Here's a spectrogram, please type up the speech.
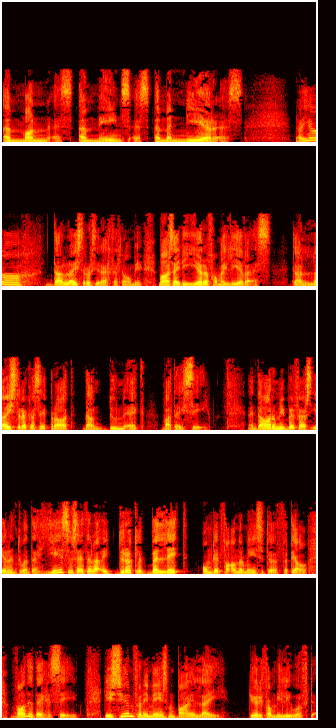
'n man is, 'n mens is, 'n meneer is. Nou ja, dan luister ons nie regtig na hom nie, maar as hy die Here van my lewe is, dan luister ek as hy praat, dan doen ek wat hy sê. En daarom hier by vers 21, Jesus het hulle uitdruklik belet om dit vir ander mense te vertel. Want het hy gesê, die seun van die mens moet baie ly deur die familiehoofde,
